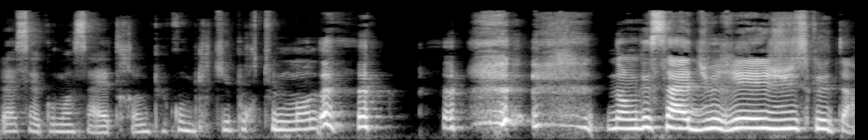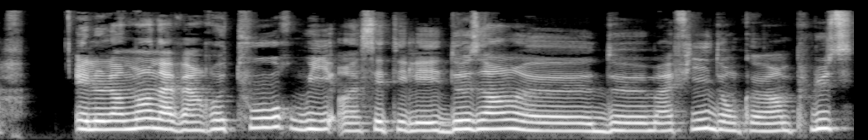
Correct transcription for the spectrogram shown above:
là, ça commence à être un peu compliqué pour tout le monde. Donc, ça a duré jusque tard. Et le lendemain, on avait un retour. Oui, euh, c'était les deux ans euh, de ma fille. Donc, euh, en plus,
